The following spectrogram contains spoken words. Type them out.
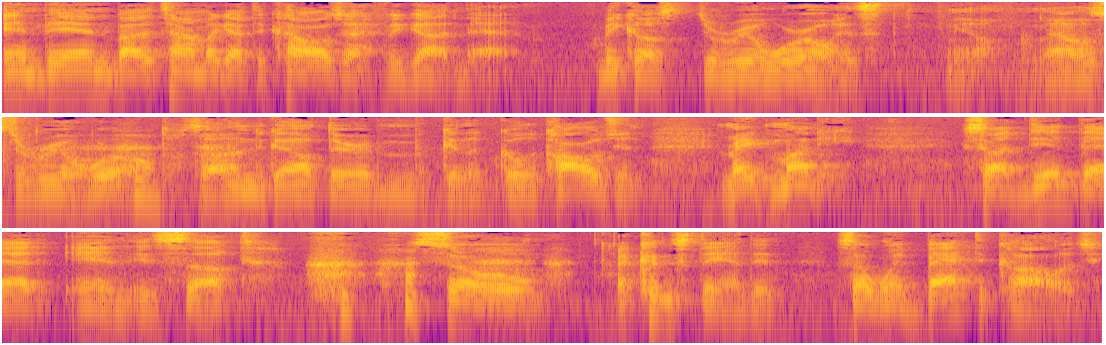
and then by the time I got to college, I had forgotten that because the real world has. You know, now it's the real world. so I'm gonna go out there and go to college and make money. So I did that, and it sucked. so I couldn't stand it. So I went back to college,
